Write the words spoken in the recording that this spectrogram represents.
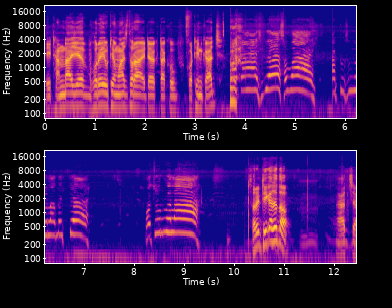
এই ঠান্ডায় যে ভোরে উঠে মাছ ধরা এটা একটা খুব কঠিন কাজ। সবাই। টুসু মেলা দেখতে। প্রচুর মেলা। শরীর ঠিক আছে তো? আচ্ছা।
